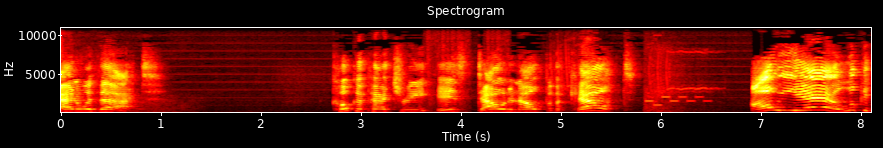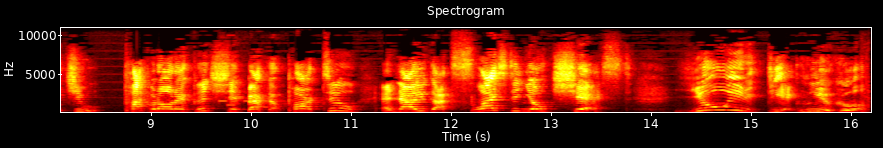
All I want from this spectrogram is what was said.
And with that, Cocapetri is down and out for the count. Oh yeah, look at you. Popping all that good shit back in part two, and now you got sliced in your chest. You eat a dick, nigga.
